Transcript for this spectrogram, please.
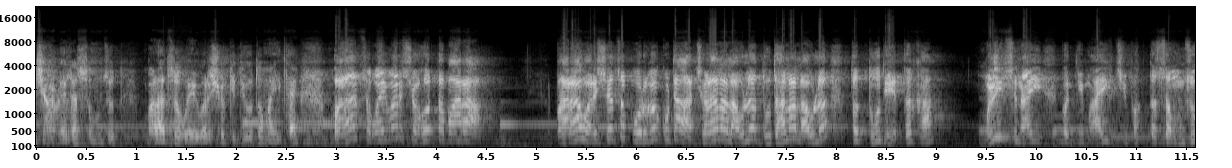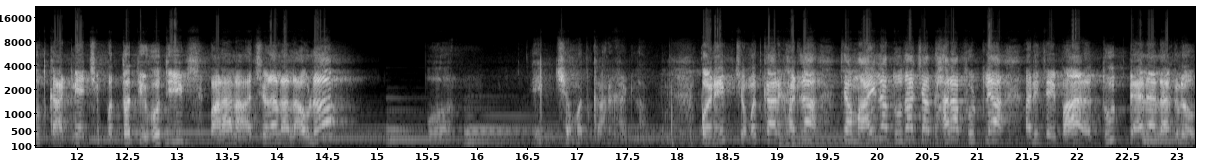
ज्या वेळेला समजूत बाळाचं वयवर्ष किती होतं माहीत आहे? बाळाचं वयवर्ष होतं बारा. बारा वर्षाचं पोरग कुठं आचळाला लावलं दुधाला लावलं तर दूध येतं का? मुळीच नाही. पण ती माईची फक्त समजूत काढण्याची पद्धती होती. बाळाला आचळाला लावलं पण एक चमत्कार घडला. पण एक चमत्कार घडला. त्या माईला दुधाच्या धारा फुटल्या आणि ते बाळ दूध प्यायला लागलं.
